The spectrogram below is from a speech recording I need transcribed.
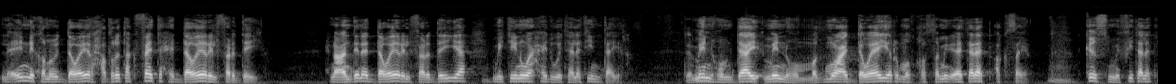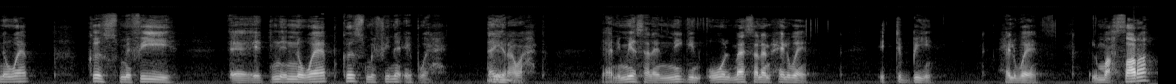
لأن قانون الدوائر حضرتك فاتح الدوائر الفردية. إحنا عندنا الدوائر الفردية 231 دايرة. تمام. منهم داي منهم مجموعة دوائر متقسمين إلى ثلاث أقسام. قسم فيه ثلاث نواب قسم فيه آه، اتنين نواب قسم فيه نائب واحد دايرة واحدة. يعني مثلا نيجي نقول مثلا حلوان التبين حلوان المحصرة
